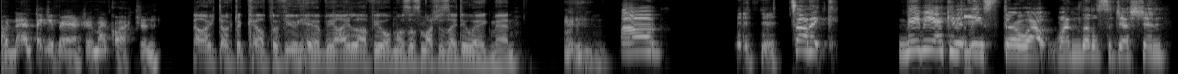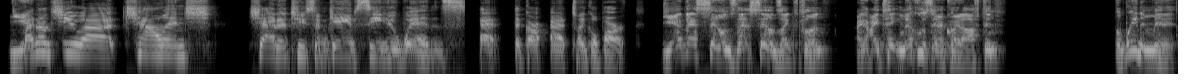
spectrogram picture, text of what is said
but then thank you for answering my question. No, Dr. Kelp, if you hear me, I love you almost as much as I do Eggman. Um, Sonic, maybe I can at Yeah. least throw out one little suggestion. yeah. Why don't you uh challenge Shadow to some games, see who wins at the car at Twinkle Park? Yeah, that sounds that sounds like fun. I, I take Knuckles there quite often. But wait a minute.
